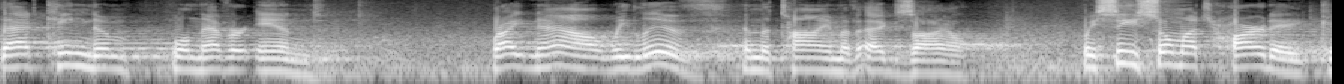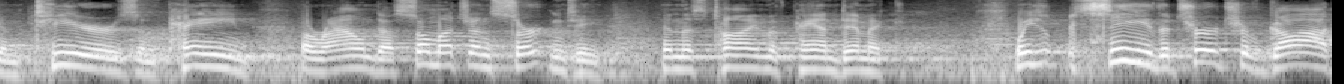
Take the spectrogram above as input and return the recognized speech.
that kingdom will never end. Right now, we live in the time of exile. We see so much heartache and tears and pain around us, so much uncertainty in this time of pandemic. We see the church of God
